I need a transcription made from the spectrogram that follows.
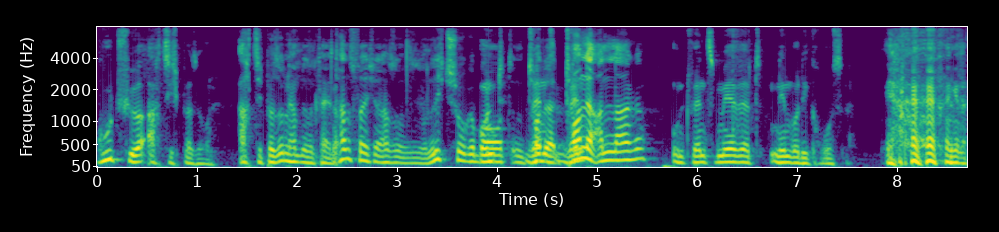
gut für 80 Personen. 80 Personen, haben so eine kleine Tanzfläche, hast so, so eine Lichtshow gebaut, Und eine tolle, wenn- tolle Anlage. Und wenn es mehr wird, nehmen wir die große. Ja, genau.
